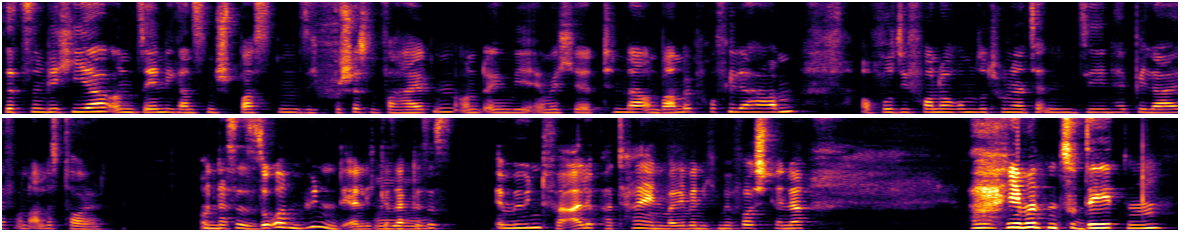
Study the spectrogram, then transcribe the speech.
sitzen wir hier und sehen die ganzen Spasten sich beschissen verhalten und irgendwie irgendwelche Tinder- und Bumble-Profile haben, obwohl sie vorne rum so tun, als hätten sie ein Happy Life und alles toll. Und das ist so ermüdend, ehrlich mhm. gesagt. Das ist ermüdend für alle Parteien, weil wenn ich mir vorstelle, jemanden zu daten,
